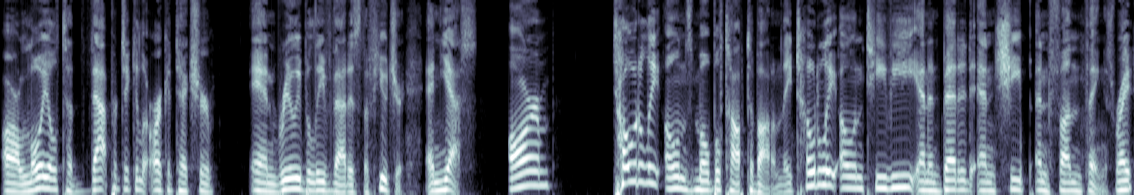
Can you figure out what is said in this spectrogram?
are loyal to that particular architecture and really believe that is the future. And yes, ARM totally owns mobile top to bottom. They totally own TV and embedded and cheap and fun things, right?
